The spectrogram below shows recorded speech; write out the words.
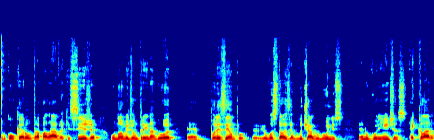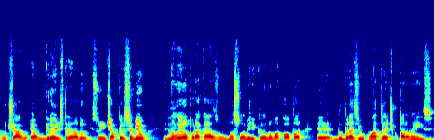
por qualquer outra palavra que seja o nome de um treinador. É, por exemplo, eu vou citar o exemplo do Thiago Nunes é, no Corinthians. É claro, o Thiago é um grande treinador, isso a gente já percebeu. Ele não ganhou por acaso uma Sul-Americana uma Copa é, do Brasil com o Atlético Paranaense.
